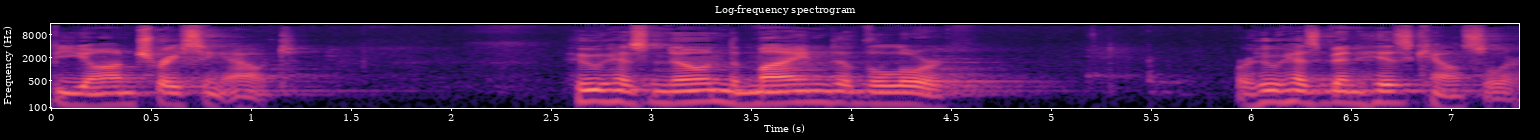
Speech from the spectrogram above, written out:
beyond tracing out. Who has known the mind of the Lord? Or who has been his counselor?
